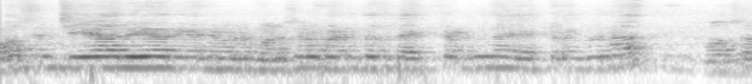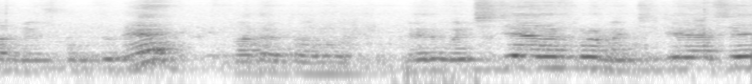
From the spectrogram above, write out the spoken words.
మోసం చేయాలి అని అనేటువంటి మనసులో పడిన తర్వాత ఎక్కడున్నా ఎక్కడున్నా మోసాలు చేసుకుంటూనే బతుకుతారు. లేదు మంచి చేయాలనుకున్నా మంచి చేయాల్సే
